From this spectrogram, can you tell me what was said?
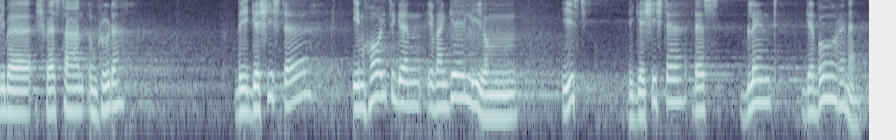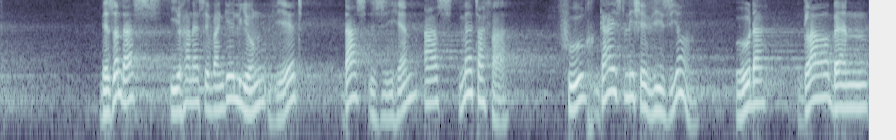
Liebe Schwestern und Brüder, die Geschichte im heutigen Evangelium ist die Geschichte des Blindgeborenen. Besonders Johannes Evangelium wird das Sehen als Metapher für geistliche Vision oder Glauben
